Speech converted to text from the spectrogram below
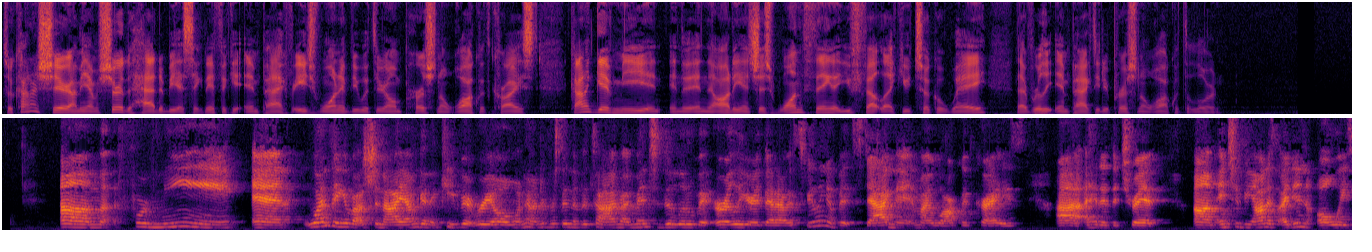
So, kind of share. I mean, I'm sure there had to be a significant impact for each one of you with your own personal walk with Christ. Kind of give me in, in the in the audience just one thing that you felt like you took away that really impacted your personal walk with the Lord. Um, for me, and one thing about Shanya, I'm going to keep it real 100% of the time. I mentioned a little bit earlier that I was feeling a bit stagnant in my walk with Christ uh, ahead of the trip. Um, and to be honest, I didn't always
